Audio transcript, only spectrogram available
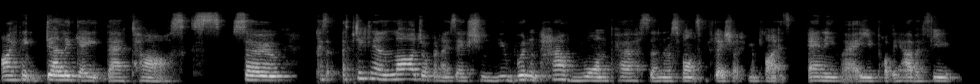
I think, delegate their tasks. So, because particularly in a large organization, you wouldn't have one person responsible for data compliance anyway. You'd probably have a few,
